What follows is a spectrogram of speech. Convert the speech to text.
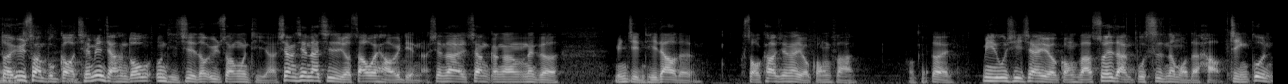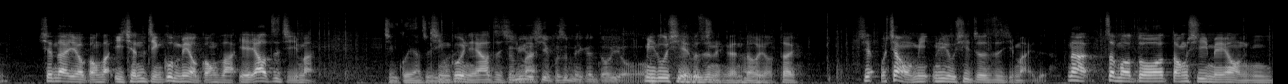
对预算不够。前面讲很多问题，其实都预算问题啊。像现在其实有稍微好一点了。现在像刚刚那个民警提到的，手铐现在有公发，OK，对，密录器现在也有公发，虽然不是那么的好。警棍现在也有公发，以前的警棍没有公发，也要自己买。警棍要自己，警棍也要自己买。密录器不是每个人都有，密录器也不是每个人都有，对。像像我密密录器就是自己买的，那这么多东西没有，你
